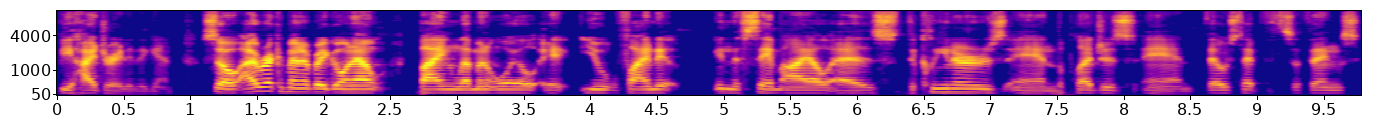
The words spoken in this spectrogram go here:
be hydrated again. So I recommend everybody going out buying lemon oil. It, you will find it in the same aisle as the cleaners and the pledges and those types of things.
